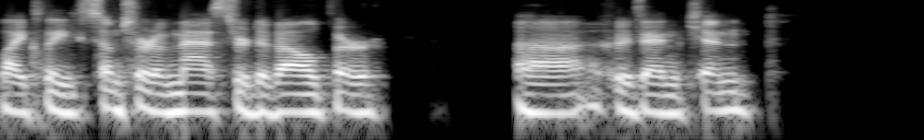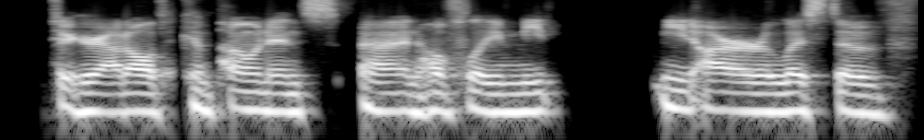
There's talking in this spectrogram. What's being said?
likely some sort of master developer uh, who then can figure out all the components uh, and hopefully meet meet our list of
